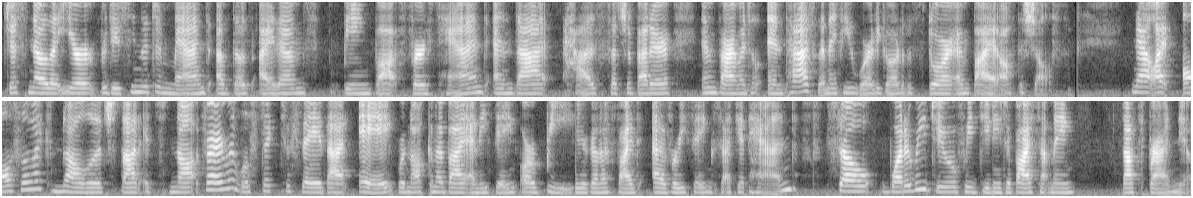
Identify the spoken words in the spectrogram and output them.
just know that you're reducing the demand of those items being bought firsthand, and that has such a better environmental impact than if you were to go to the store and buy it off the shelf. Now, I also acknowledge that it's not very realistic to say that A, we're not going to buy anything, or B, you're going to find everything secondhand. So, what do we do if we do need to buy something that's brand new?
